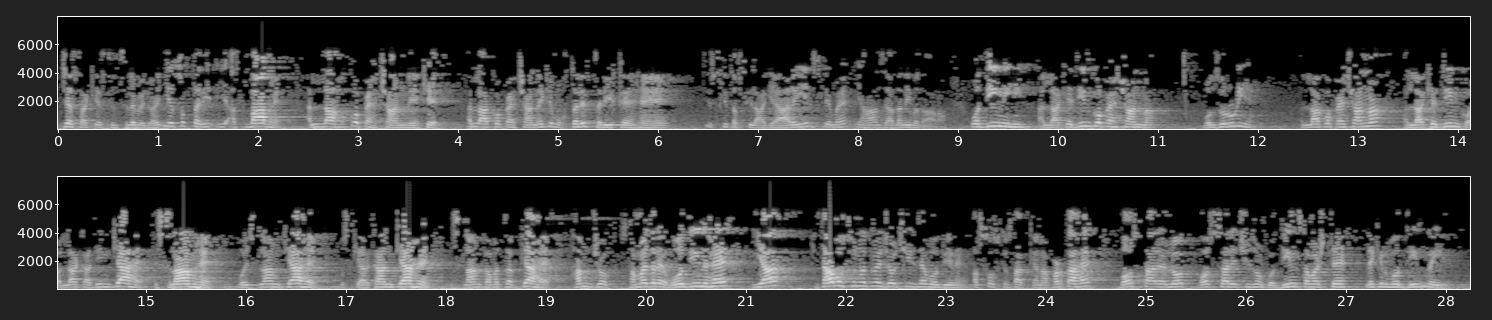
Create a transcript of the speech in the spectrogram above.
جیسا کہ اس سلسلے میں جو ہے، یہ سب یہ اسباب ہے اللہ کو پہچاننے کے، اللہ کو پہچاننے کے مختلف طریقے ہیں۔ اس کی تفصیل آگے آ رہی ہے، اس لیے میں یہاں زیادہ نہیں بتا رہا ہوں۔ وہ دین ہی، اللہ کے دین کو پہچاننا بہت ضروری ہے۔ اللہ کو پہچاننا، اللہ کے دین کو، اللہ کا دین کیا ہے؟ اسلام ہے۔ وہ اسلام کیا ہے؟ اس کے ارکان کیا ہیں؟ اسلام کا مطلب کیا ہے؟ ہم جو سمجھ رہے وہ دین ہے یا کتاب و سنت میں جو چیز ہے وہ دین ہے؟ افسوس کے ساتھ کہنا پڑتا ہے۔ بہت سارے لوگ بہت ساری چیزوں کو دین سمجھتے ہیں، لیکن وہ دین نہیں ہے۔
